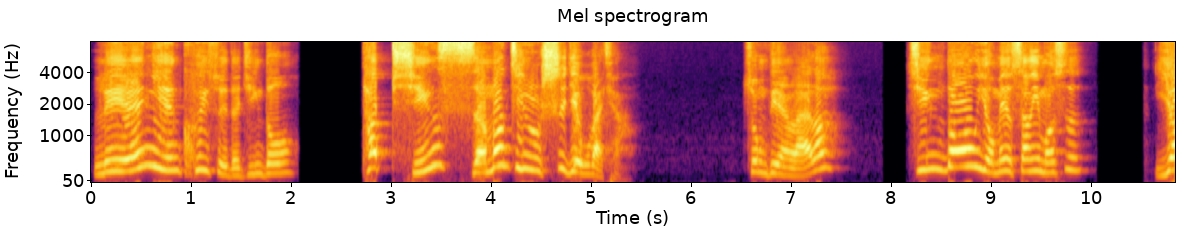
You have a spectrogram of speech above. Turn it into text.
连年亏损的京东，它凭什么进入世界五百强？重点来了，京东有没有商业模式？有，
